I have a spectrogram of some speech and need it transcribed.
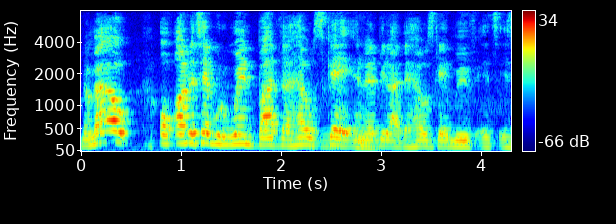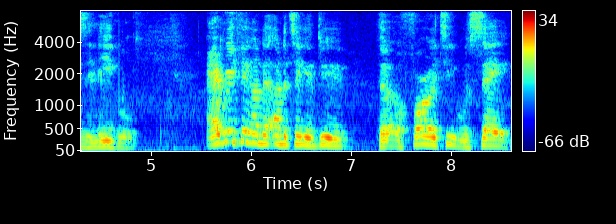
No matter, oh, Undertaker would win by the Hell's Gate, and they'd be like, "The Hell's Gate move is is illegal." Everything under Undertaker do, the authority will say,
